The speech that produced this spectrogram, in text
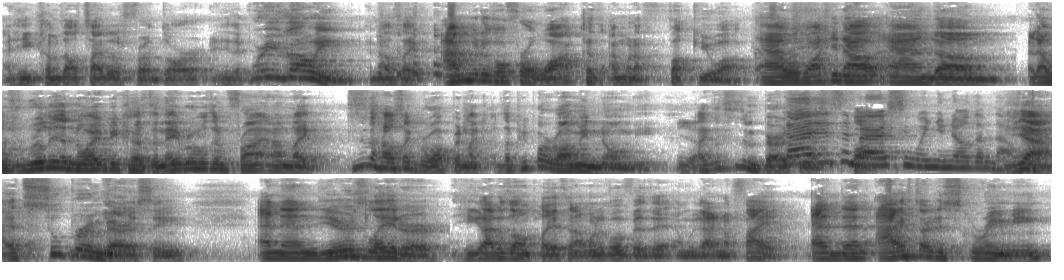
and he comes outside of the front door, and he's like, "Where are you going?" And I was like, "I'm gonna go for a walk because I'm gonna fuck you up." And I was walking out, and um, and I was really annoyed because the neighbor was in front, and I'm like, "This is the house I grew up in. Like the people around me know me. Yeah. Like this is embarrassing." That as is fuck." embarrassing when you know them that way. Yeah, it's super embarrassing. And then years later, he got his own place, and I went to go visit, and we got in a fight. And then I started screaming,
